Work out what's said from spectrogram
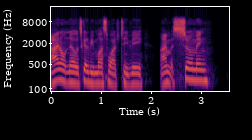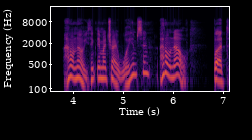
I don't know. It's going to be must watch TV. I'm assuming. I don't know. You think they might try Williamson? I don't know. But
